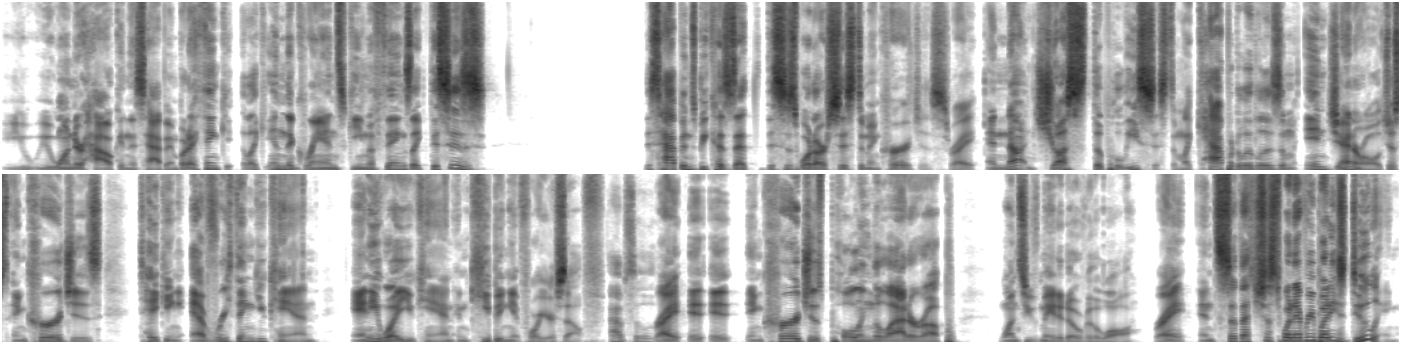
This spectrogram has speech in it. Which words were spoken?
you you wonder how can this happen, but I think like in the grand scheme of things, like this is this happens because that this is what our system encourages, right? And not just the police system. Like capitalism in general just encourages taking everything you can any way you can and keeping it for yourself absolutely right? It, it encourages pulling the ladder up once you've made it over the wall, right? And so that's just what everybody's doing.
